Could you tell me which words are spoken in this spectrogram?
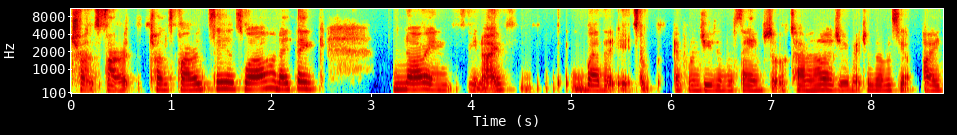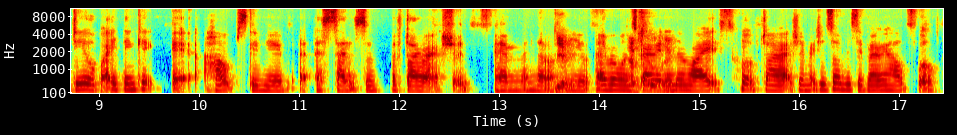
transparent transparency as well. And I think knowing, you know, whether everyone's using the same sort of terminology, which is obviously ideal, but I think it, it helps give you a sense of, of direction um, and that yeah, you, everyone's absolutely. going in the right sort of direction, which is obviously very helpful.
